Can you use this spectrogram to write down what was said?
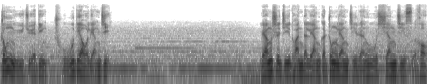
终于决定除掉梁冀。梁氏集团的两个重量级人物相继死后，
